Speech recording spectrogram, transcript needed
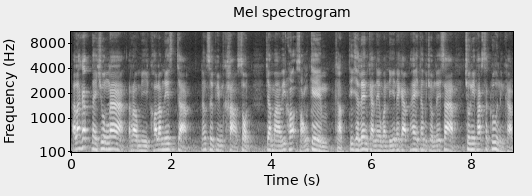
เอาละครับในช่วงหน้าเรามีคอลัมนิสต์จากหนังสือพิมพ์ข่าวสด จะมาวิเคราะห์ 2 เกม ครับ ที่จะเล่นกันในวันนี้นะครับให้ท่านผู้ชมได้ทราบช่วงนี้พักสักครู่หนึ่งครับ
